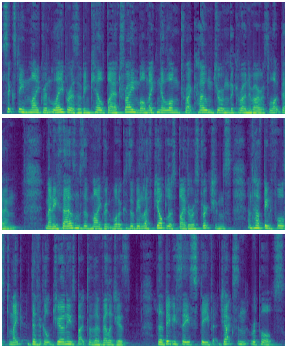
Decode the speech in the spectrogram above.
16 migrant labourers have been killed by a train while making a long trek home during the coronavirus lockdown. Many thousands of migrant workers have been left jobless by the restrictions and have been forced to make difficult journeys back to their villages. The BBC's Steve Jackson reports.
